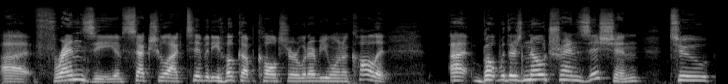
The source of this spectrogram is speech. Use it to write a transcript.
uh, frenzy of sexual activity, hookup culture, whatever you want to call it. Uh, but there's no transition to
